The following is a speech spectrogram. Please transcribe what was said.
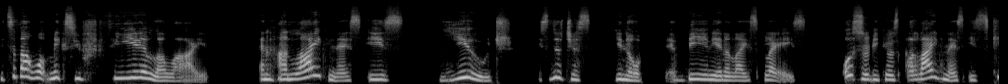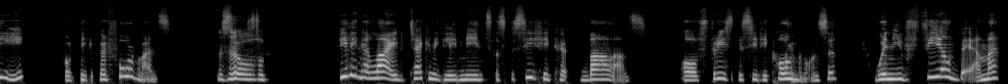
It's about what makes you feel alive. And mm-hmm. aliveness is huge. It's not just, you know, being in a nice place. Also because aliveness is key for peak performance. Mm-hmm. So feeling alive technically means a specific balance of three specific hormones. When you feel them,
